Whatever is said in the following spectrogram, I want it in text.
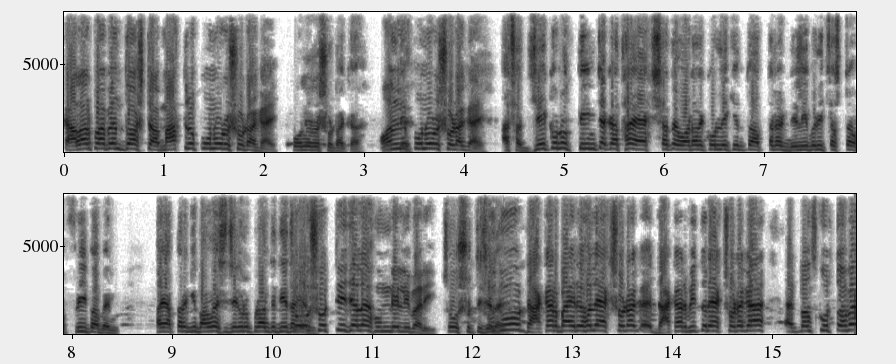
কালার পাবেন দশটা মাত্র পনেরোশো টাকায়। পনেরোশো টাকা। অনলি পনেরোশো টাকায়। আচ্ছা যে কোনো তিনটা কথা একসাথে অর্ডার করলে কিন্তু আপনারা ডেলিভারি চার্জটা ফ্রি পাবেন। ভাই আপনারা কি বাংলাদেশে যে কোনো প্রান্তে দিয়ে থাকেন? চৌষট্টি জেলায় হোম ডেলিভারি শুধু ঢাকার বাইরে হলে একশো টাকা ঢাকার ভিতরে একশো টাকা অ্যাডভান্স করতে হবে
